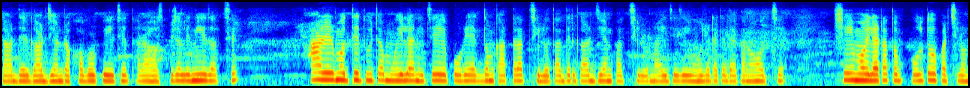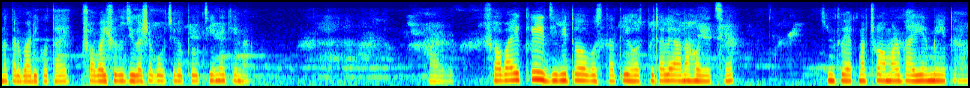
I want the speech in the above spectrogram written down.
যাদের গার্জিয়ানরা খবর পেয়েছে, তারা হসপিটালে নিয়ে যাচ্ছে। আর এর মধ্যে দুইটা মহিলা নিচে পড়ে একদম কাতরাচ্ছিল, তাদের গার্জিয়ান পাচ্ছিল না। এই যে যে মহিলাটাকে দেখানো হচ্ছে, সেই মহিলাটা তো বলতেও পারছিল না তার বাড়ি কোথায়। সবাই শুধু জিজ্ঞাসা করছিল, কেউ চিনে কি না? আর সবাইকেই জীবিত অবস্থাতেই হসপিটালে আনা হয়েছে। কিন্তু একমাত্র আমার ভাইয়ের মেয়েটা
